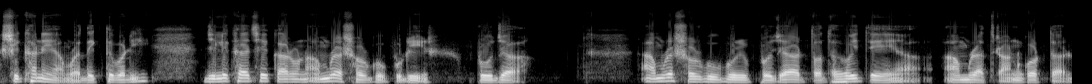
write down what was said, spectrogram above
সেখানে আমরা দেখতে পারি যে লেখা আছে, কারণ আমরা স্বর্গপুরীর প্রজা। আমরা সর্বোপরি প্রজার তথা হইতে আমরা ত্রাণকর্তার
